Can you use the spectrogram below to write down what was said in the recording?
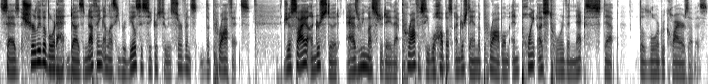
says, "Surely the Lord does nothing unless he reveals his secrets to his servants the prophets." Josiah understood, as we must today, that prophecy will help us understand the problem and point us toward the next step the Lord requires of us.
